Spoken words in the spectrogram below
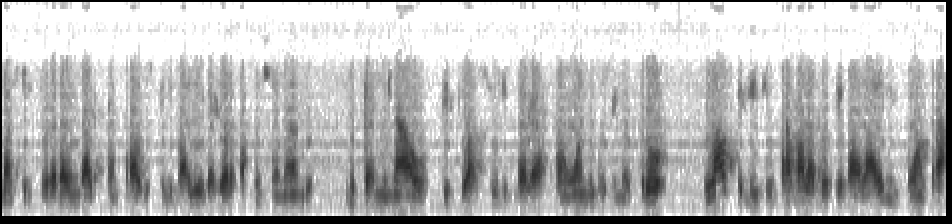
na estrutura da unidade central do Cine Bahia, que agora está funcionando no terminal Pituaçu de integração ônibus e metrô, lá é o seguinte, o trabalhador que vai lá, ele encontra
